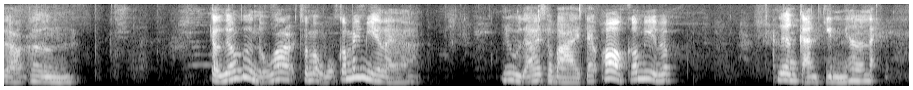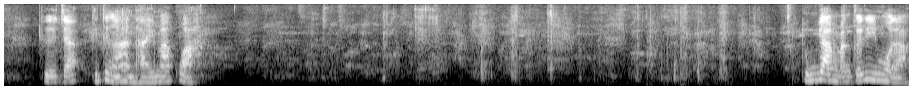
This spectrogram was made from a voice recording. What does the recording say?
แล้วเออแต่เรื่องอื่นหนูว่าสำหรับโอก็ไม่มีอะไรค่ะอยู่ได้สบาย แต่อ้อก็มีแบบเรื่องการกินแค่นั้นแหละ คือจะคิดถึงอาหารไทยมากกว่า ทุกอย่างมันก็ดีหมดอะ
